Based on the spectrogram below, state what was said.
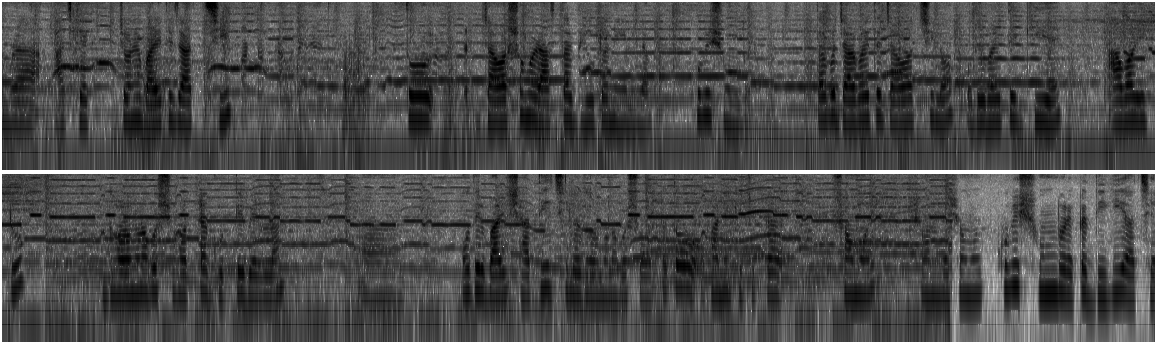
আমরা আজকে একজনের বাড়িতে যাচ্ছি। তো যাওয়ার সময় রাস্তার ভিউটা নিয়ে নিলাম। খুবই সুন্দর। তারপর যার বাড়িতে যাওয়ার ছিল, ওদের বাড়িতে গিয়ে আবার একটু ধর্মনগর শহরটা ঘুরতে বেরোলাম। ওদের বাড়ির সাথেই ছিল ধর্মনগর শহরটা, তো ওখানে কিছুটা সময় সন্ধ্যার সময়, খুবই সুন্দর একটা দিঘি আছে।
